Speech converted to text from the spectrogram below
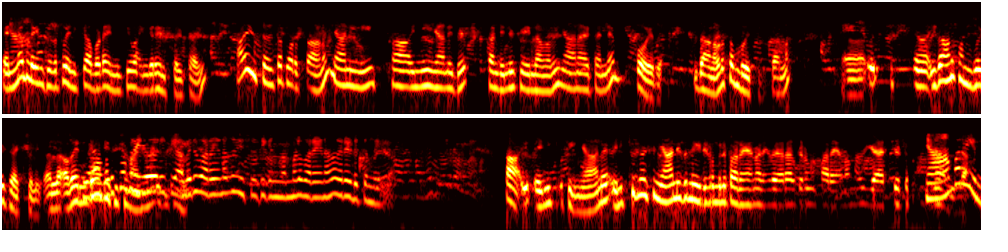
എന്നെ ബ്ലെയിം ചെയ്തപ്പോൾ എനിക്ക് അവിടെ എനിക്ക് ഭയങ്കര ഇൻസൾട്ടായി ആ ഇൻസൾട്ട് പുറത്താണ് ഞാൻ ഇനി ഇനി ഞാൻ ഇത് കണ്ടിന്യൂ ചെയ്യില്ല എന്നത് ഞാനായിട്ട് തന്നെ പോയത്. ഇതാണ് അവിടെ സംഭവിച്ചത്. കാരണം ഇതാണ് സംഭവിച്ചത് ആക്ച്വലി അല്ല അത് എന്റെ ഡിസിഷൻ അവർ പറയണത് വിശ്വസിക്കുന്നു. നമ്മൾ പറയണത് അവരെടുക്കുന്നില്ല. ആ എനിക്ക് സി ഞാൻ എനിക്കെന്ന് വെച്ചാൽ ഞാനിത് മീഡിയ മുമ്പിൽ പറയാനോ അല്ലെങ്കിൽ വേറെ ആൾക്കാരും പറയണം എന്ന് വിചാരിച്ചിട്ട് ഞാൻ പറയും.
